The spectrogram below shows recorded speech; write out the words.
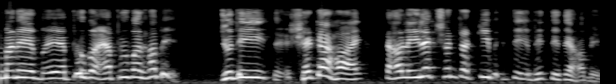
মানে অ্যাপ্রুভাল হবে? যদি সেটা হয়, তাহলে ইলেকশনটা কি ভিত্তি- ভিত্তিতে হবে?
